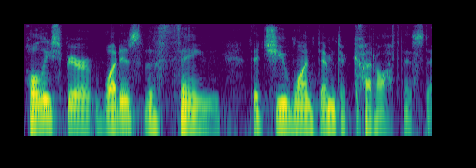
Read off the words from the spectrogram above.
Holy Spirit, what is the thing that you want them to cut off this day?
